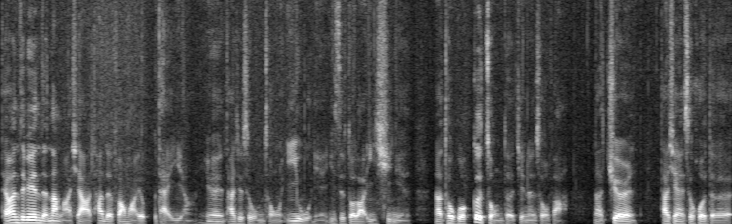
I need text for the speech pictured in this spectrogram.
台湾这边的纳马夏，它的方法又不太一样，因为它就是我们从一五年一直做到一七年，那透过各种的节能手法，那确认。他现在是获得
